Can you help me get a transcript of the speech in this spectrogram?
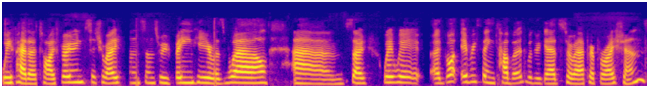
we've had a typhoon situation since we've been here as well. Um, so we, we uh, got everything covered with regards to our preparations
